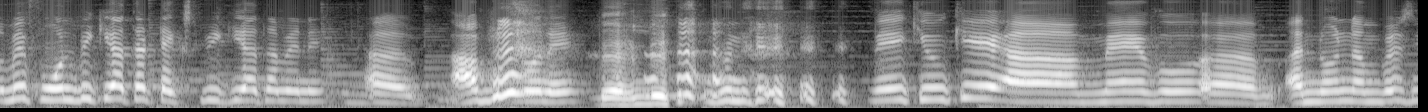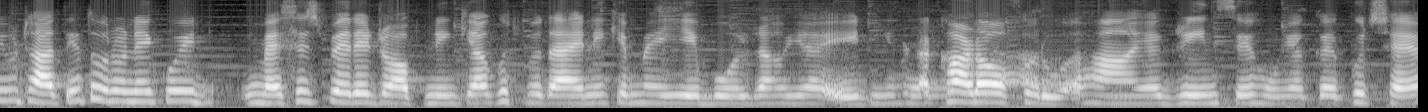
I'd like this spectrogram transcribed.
तुम्हें फ़ोन भी किया था टेक्स्ट भी किया था मैंने। आपने? उन्होंने। मैंने। उन्होंने। नहीं क्योंकि मैं वो अननोन नंबर्स नहीं उठाती तो उन्होंने कोई मैसेज पहले ड्रॉप नहीं किया कुछ बताया नहीं कि मैं ये बोल रहा हूँ या एडी हूँ अखाड़ा ऑफ़र हुआ। हाँ या ग्रीन से हूँ या कुछ है।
